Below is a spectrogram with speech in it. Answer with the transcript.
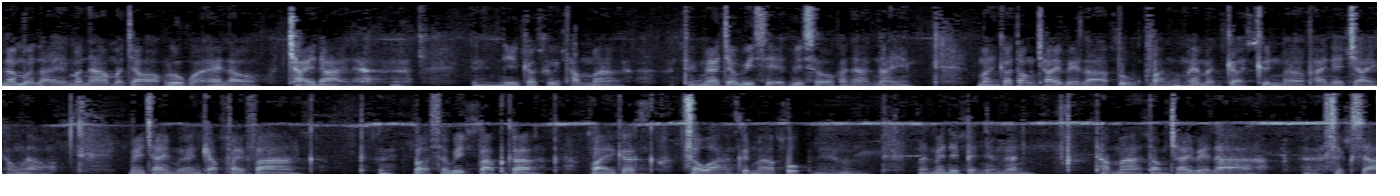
แล้วเมื่อไหร่มะนาวมันจะออกลูกมาให้เราใช้ได้นะนี่ก็คือธรรมะ ถึงแม้จะวิเศษวิโสขนาดไหน มันก็ต้องใช้เวลาปลูกฝังให้มันเกิดขึ้นมาภายในใจของเรา ไม่ใช่เหมือนกับไฟฟ้า เปิดสวิตช์ปั๊บก็ไฟก็สว่างขึ้นมาปุ๊บเนี่ยมันไม่ได้เป็นอย่างนั้น ธรรมะต้องใช้เวลาศึกษา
